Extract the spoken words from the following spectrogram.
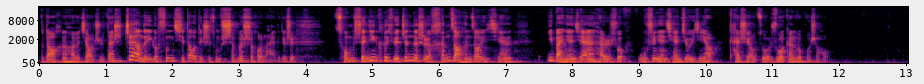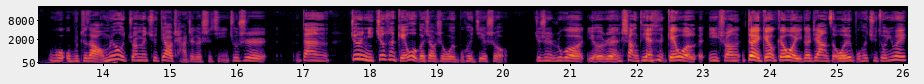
不到很好的教职。但是这样的一个风气到底是从什么时候来的？就是从神经科学真的是很早很早以前，一百年前，还是说五十年前就已经要开始要做若干个博士后？我我不知道，我没有专门去调查这个事情。就是，但就是你就算给我个教职，我也不会接受。就是如果有人上天 给我一双，对，给我给我一个这样子，我就不会去做，因为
